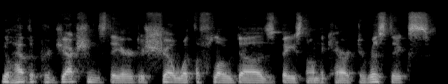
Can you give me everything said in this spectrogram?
you'll have the projections there to show what the flow does based on the characteristics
